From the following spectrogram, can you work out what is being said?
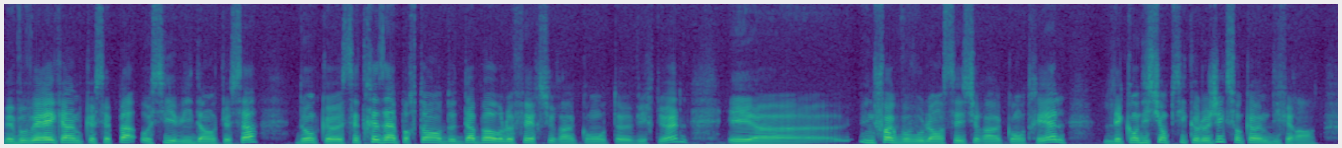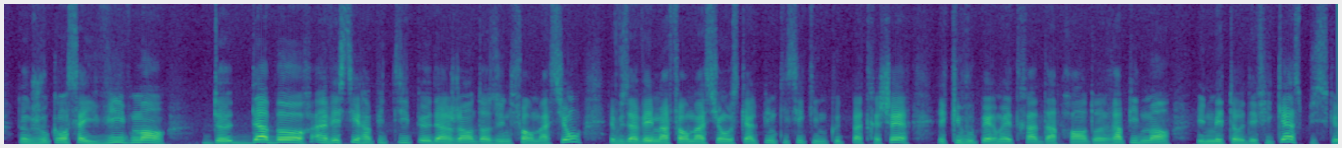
mais vous verrez quand même que ce n'est pas aussi évident que ça. Donc euh, c'est très important de d'abord le faire sur un compte virtuel et une fois que vous vous lancez sur un compte réel, les conditions psychologiques sont quand même différentes. Donc je vous conseille vivement de d'abord investir un petit peu d'argent dans une formation et vous avez ma formation au scalping ici qui ne coûte pas très cher et qui vous permettra d'apprendre rapidement une méthode efficace puisque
